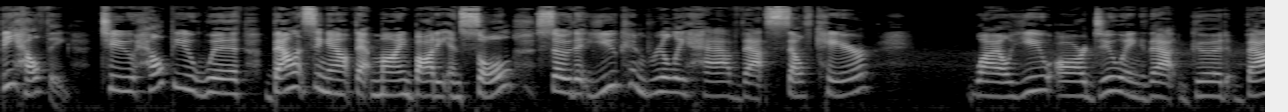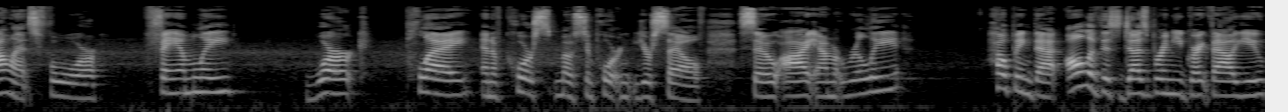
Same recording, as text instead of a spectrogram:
be healthy, to help you with balancing out that mind, body, and soul so that you can really have that self care while you are doing that good balance for family, work, play, and of course, most important, yourself. So I am really hoping that all of this does bring you great value,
